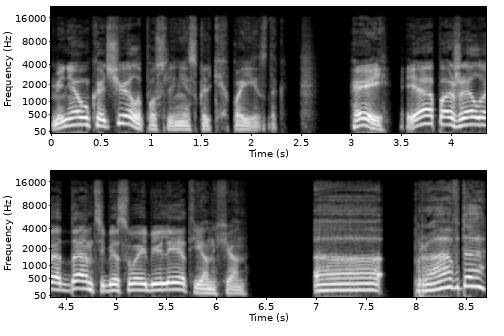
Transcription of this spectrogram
Меня укачало после нескольких поездок. «Эй, я, пожалуй, отдам тебе свой билет, Йонхён». «А, правда?»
